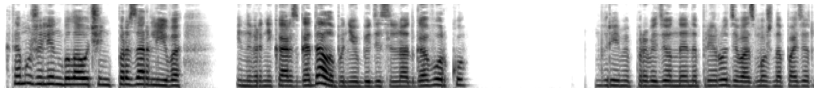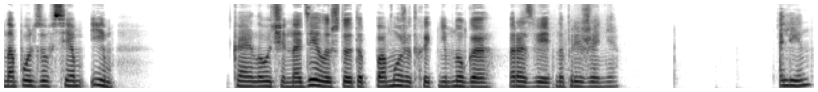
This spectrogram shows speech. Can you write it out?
К тому же Лин была очень прозорлива и наверняка разгадала бы неубедительную отговорку — Время, проведенное на природе, возможно, пойдет на пользу всем им. Кайла очень надеялась, что это поможет хоть немного развеять напряжение. «Лин,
